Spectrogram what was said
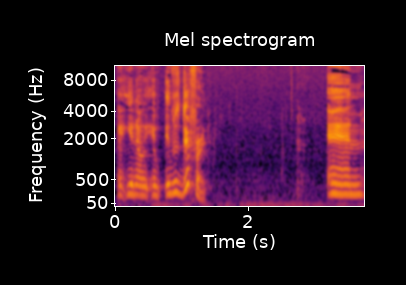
it, you know, it, it was different. And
